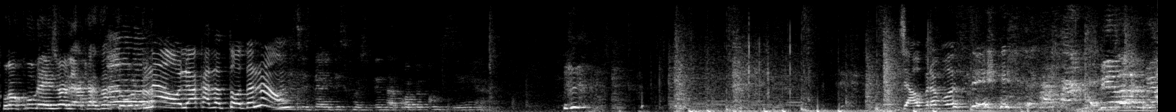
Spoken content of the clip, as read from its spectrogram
Procurei de olhar a casa toda. Não, olhou a casa toda, não. Vocês devem ter escondido dentro da própria cozinha. Tchau pra você. Pilantra!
